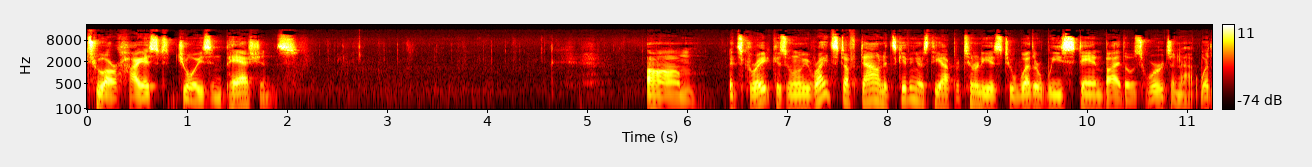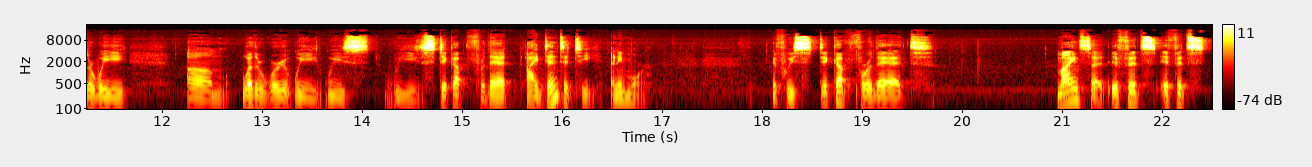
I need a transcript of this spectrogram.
to our highest joys and passions. Um, it's great because when we write stuff down, it's giving us the opportunity as to whether we stand by those words or not, whether we um, whether we we we we stick up for that identity anymore. If we stick up for that mindset, if it's if it's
